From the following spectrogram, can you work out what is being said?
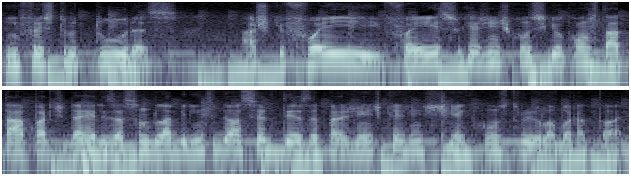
infraestruturas, acho que foi, foi isso que a gente conseguiu constatar a partir da realização do labirinto e deu a certeza para a gente que a gente tinha que construir o laboratório.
